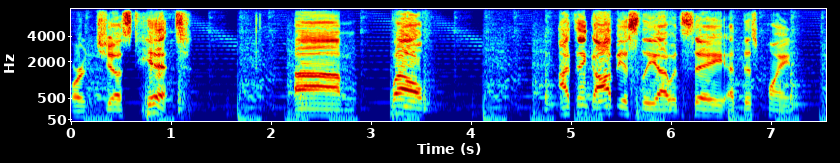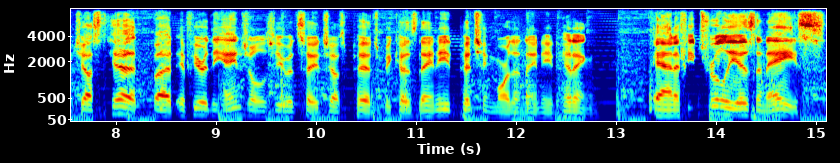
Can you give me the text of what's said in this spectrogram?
or just hit? Um, well, I think obviously I would say at this point just hit, but if you're the Angels, you would say just pitch because they need pitching more than they need hitting. And if he truly is an ace,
